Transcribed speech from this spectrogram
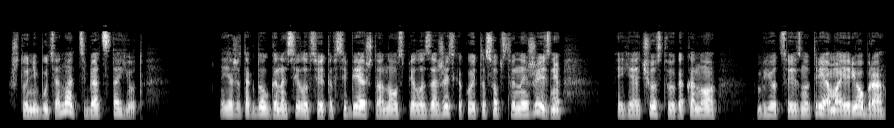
что-нибудь, оно от тебя отстает. Я же так долго носила все это в себе, что оно успело зажить какой-то собственной жизнью, и я чувствую, как оно бьется изнутри, а мои ребра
